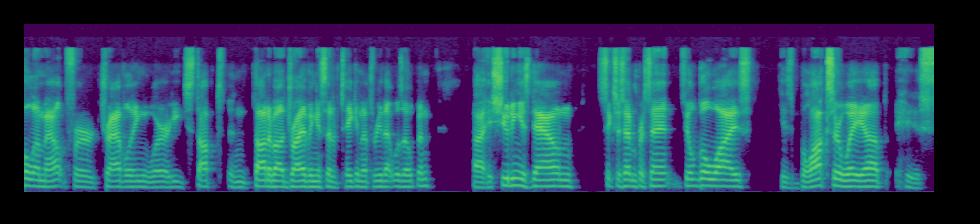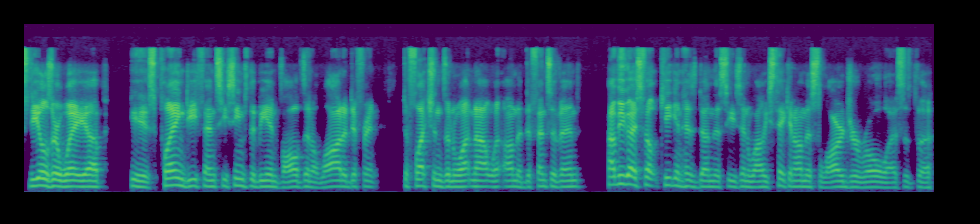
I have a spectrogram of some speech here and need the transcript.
pull him out for traveling, where he stopped and thought about driving instead of taking a three that was open. Uh, his shooting is down six or seven percent field goal wise. His blocks are way up. His steals are way up. He is playing defense. He seems to be involved in a lot of different deflections and whatnot on the defensive end. How have you guys felt Keegan has done this season while he's taken on this larger role as the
